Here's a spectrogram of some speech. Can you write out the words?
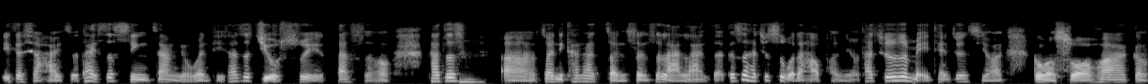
一个小孩子，他也是心脏有问题，他是九岁那时候，他是呃，所以你看他整身是蓝蓝的，可是他就是我的好朋友，他就是每天就喜欢跟我说话，跟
